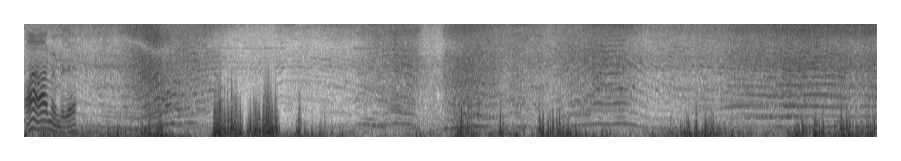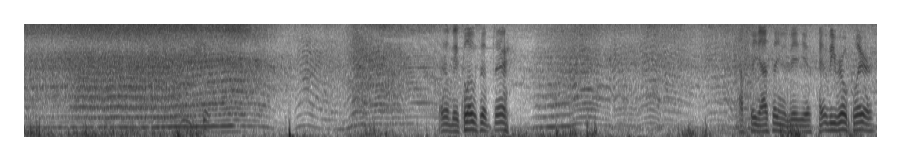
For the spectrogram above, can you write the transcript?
Oh, I remember that. It'll be close up there. I've seen I've seen the video. It'll be real clear.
